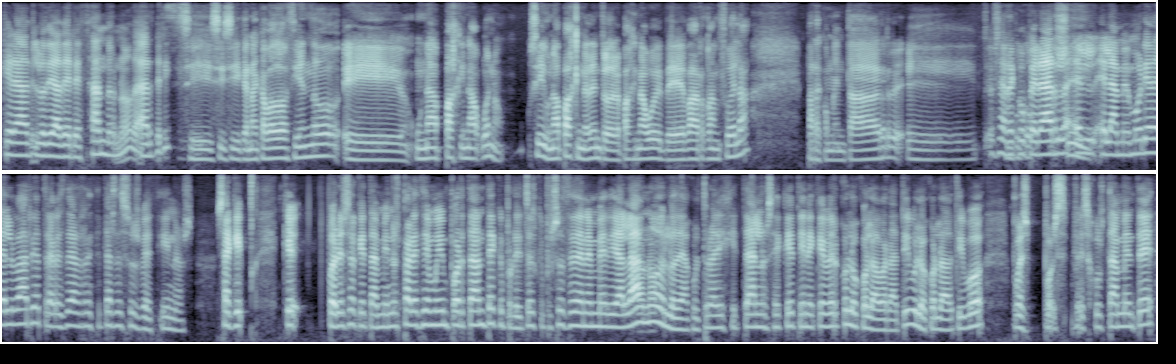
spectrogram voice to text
era lo de aderezando, ¿no? De Ardric. Sí, sí, sí, que han acabado haciendo eh, una página, bueno, sí, una página dentro de la página web de Eva Arganzuela para comentar... Eh, o sea, recuperar la, memoria del barrio a través de las recetas de sus vecinos. O sea, que, que por eso que también nos parece muy importante que proyectos que suceden en Media Lab, ¿no? lo de la cultura digital, no sé qué, tiene que ver con lo colaborativo. Y lo colaborativo, pues, pues es justamente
